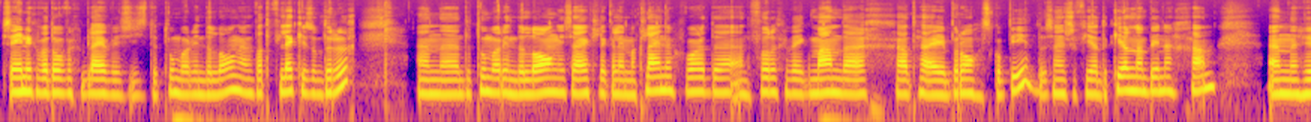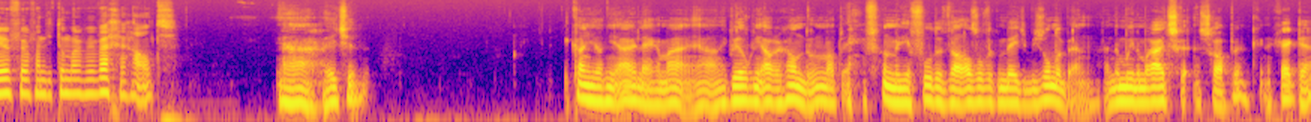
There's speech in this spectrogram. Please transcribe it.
Dus het enige wat overgebleven is, is de tumor in de long en wat vlekjes op de rug. En uh, de tumor in de long is eigenlijk alleen maar kleiner geworden. En vorige week maandag had hij bronchoscopie. Dus zijn ze via de keel naar binnen gegaan. En heel veel van die tumor weer weggehaald. Ja, weet je. Ik kan je dat niet uitleggen, maar ja, ik wil ook niet arrogant doen. Maar op de een of andere manier voelt het wel alsof ik een beetje bijzonder ben. En dan moet je er maar uitschrappen. Gek hè?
